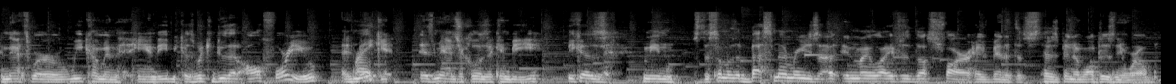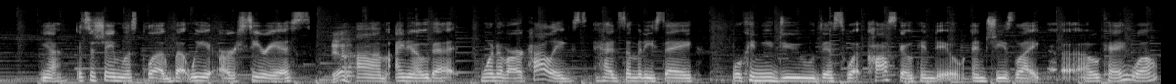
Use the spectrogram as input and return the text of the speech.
and that's where we come in handy because we can do that all for you and Right. make it as magical as it can be. Because I mean, some of the best memories uh, in my life thus far have been at this has been at Walt Disney World. Yeah, it's a shameless plug, but we are serious. Yeah. Um, I know that one of our colleagues had somebody say, Well, can you do this what Costco can do? And she's like, uh, Okay, well,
